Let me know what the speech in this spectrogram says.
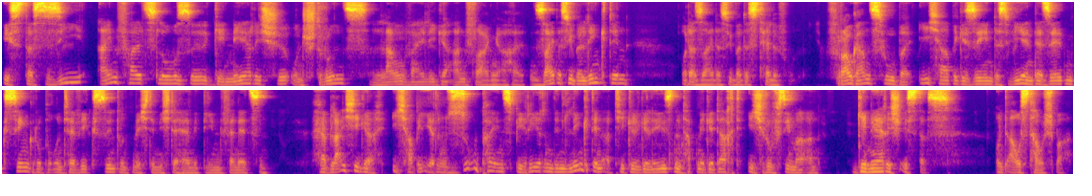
ist, dass Sie einfallslose, generische und strunzlangweilige Anfragen erhalten, sei das über LinkedIn, oder sei das über das Telefon. Frau Ganzhuber, ich habe gesehen, dass wir in derselben Xing-Gruppe unterwegs sind und möchte mich daher mit Ihnen vernetzen. Herr Bleichiger, ich habe Ihren super inspirierenden LinkedIn-Artikel gelesen und habe mir gedacht, ich rufe Sie mal an. Generisch ist das und austauschbar.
